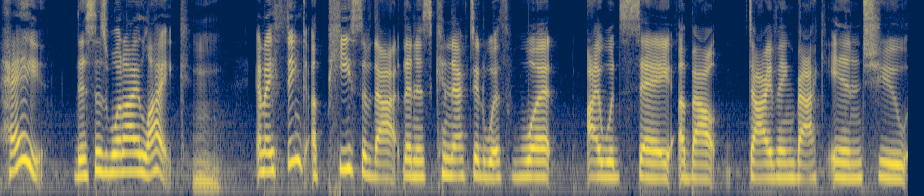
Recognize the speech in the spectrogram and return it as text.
hey, this is what I like. Hmm. And I think a piece of that then is connected with what I would say about diving back into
